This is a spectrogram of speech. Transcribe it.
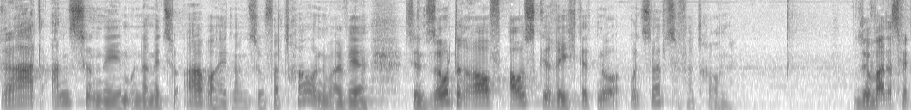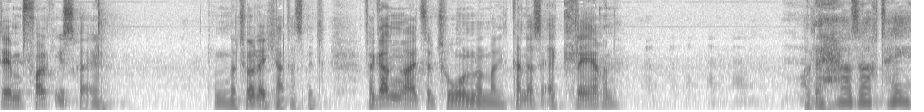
Rat anzunehmen und damit zu arbeiten und zu vertrauen, weil wir sind so darauf ausgerichtet, nur uns selbst zu vertrauen. Und so war das mit dem Volk Israel. Und natürlich hat das mit Vergangenheit zu tun und man kann das erklären. Aber der Herr sagt, hey,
